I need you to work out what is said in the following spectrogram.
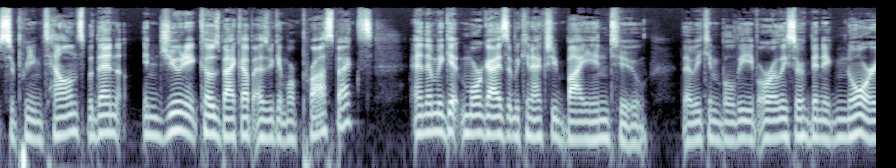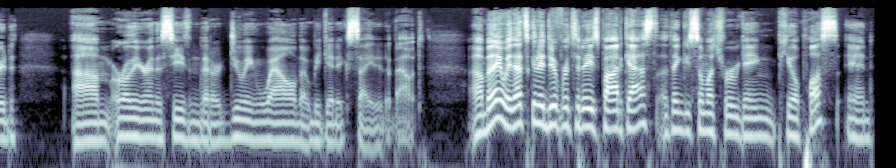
supreme talents. But then in June, it goes back up as we get more prospects. And then we get more guys that we can actually buy into, that we can believe, or at least have been ignored um, earlier in the season that are doing well that we get excited about. Um, but anyway, that's going to do it for today's podcast. Uh, thank you so much for getting PL Plus, and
